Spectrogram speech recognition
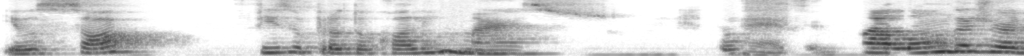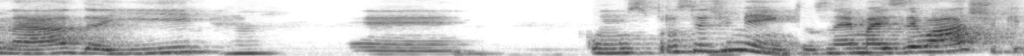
Eu só fiz o protocolo em março. Então, é. uma longa jornada aí uhum. é, com os procedimentos, né? Mas eu acho que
